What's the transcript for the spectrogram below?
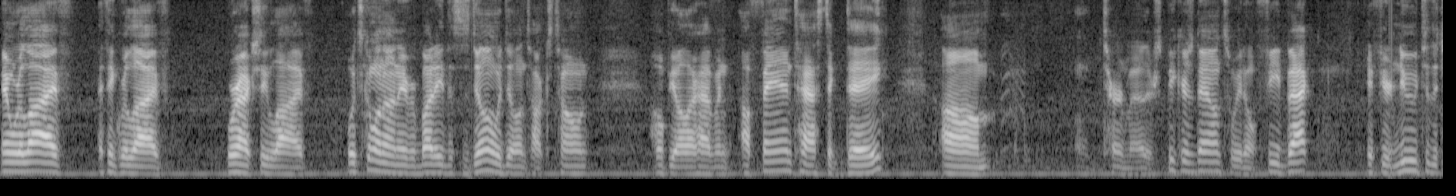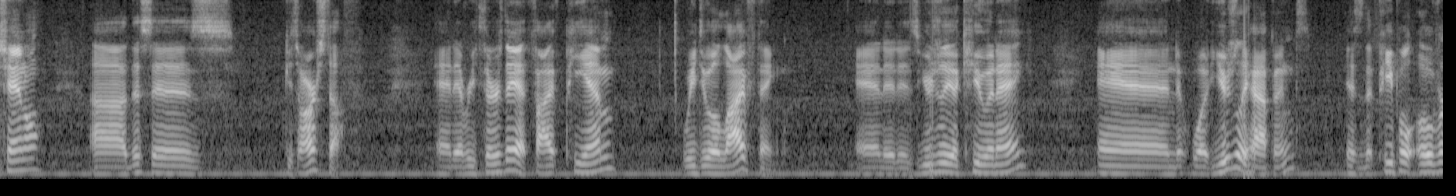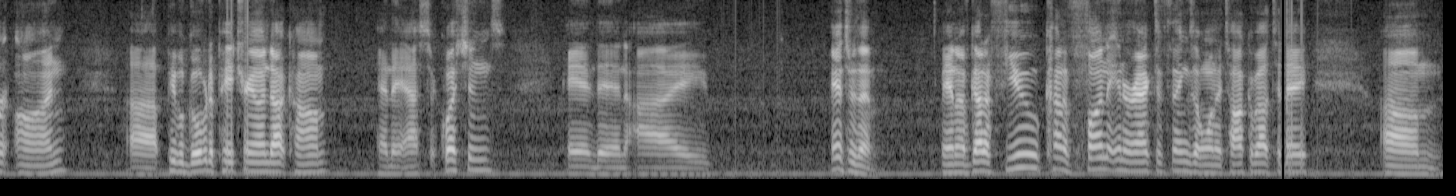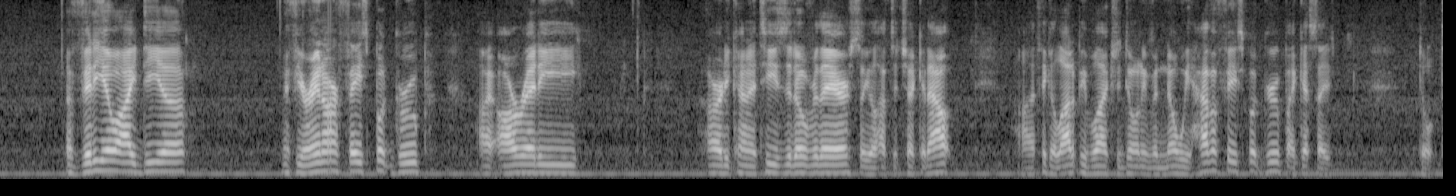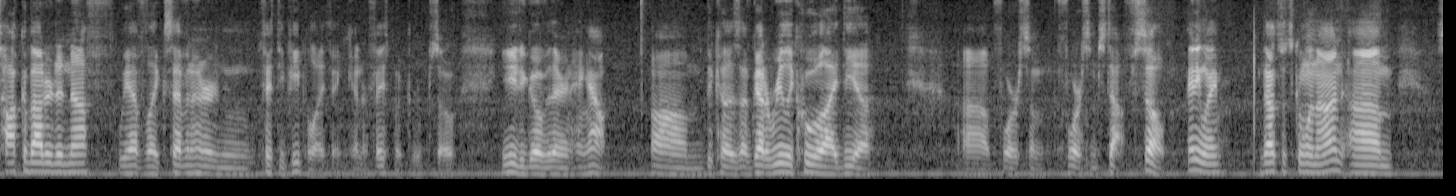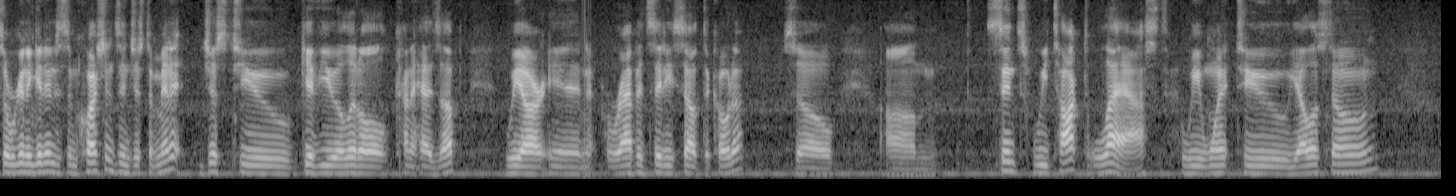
And we're live. I think we're live. We're actually live. What's going on, everybody? This is Dylan with Dylan Talks Tone. Hope y'all are having a fantastic day. Um, turn my other speakers down so we don't feedback. If you're new to the channel, uh, this is guitar stuff. And every Thursday at 5 p.m., we do a live thing. And it is usually a Q&A. And what usually happens is that people over on uh, people go over to patreon.com and they ask their questions and then i answer them. And i've got a few kind of fun interactive things i want to talk about today. Um, a video idea. If you're in our facebook group i already already kind of teased it over there so you'll have to check it out. Uh, i think a lot of people actually don't even know we have a facebook group. I guess i don't talk about it enough. We have like 750 people, I think, in our Facebook group. So you need to go over there and hang out um, because I've got a really cool idea uh, for some for some stuff. So anyway, that's what's going on. Um, so we're going to get into some questions in just a minute. Just to give you a little kind of heads up, we are in Rapid City, South Dakota. So um, since we talked last, we went to Yellowstone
